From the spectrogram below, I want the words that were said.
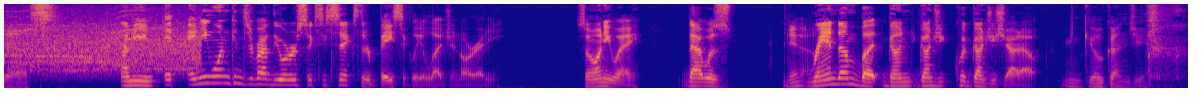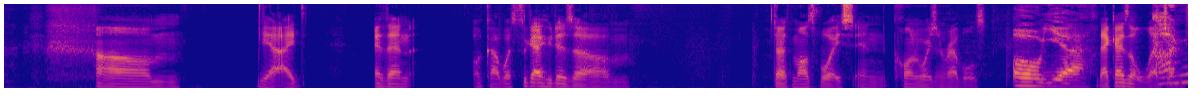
Yes. I mean, if anyone can survive the Order 66, they're basically a legend already. So anyway, that was Yeah. random, but Gun- Gungi, quick Gungi shout out. Go Gungi. um, yeah, I, and then, oh god, what's the guy who does um, Darth Maul's voice in Clone Wars and Rebels? Oh yeah. That guy's a legend.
